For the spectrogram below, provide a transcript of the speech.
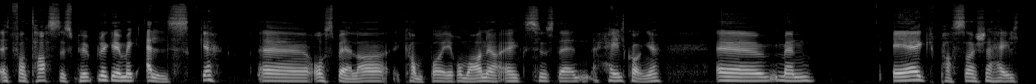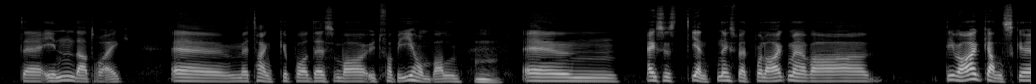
et fantastisk publikum. Jeg elsker eh, å spille kamper i Romania. Jeg syns det er en helt konge. Eh, men jeg passa ikke helt inn der, tror jeg. Eh, med tanke på det som var ut forbi håndballen. Mm. Jeg syns jentene jeg spilte på lag med, var De var ganske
